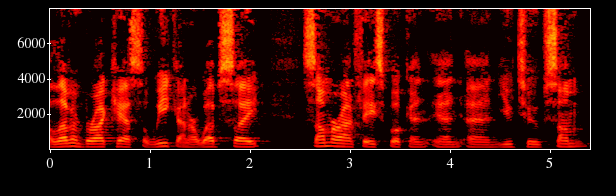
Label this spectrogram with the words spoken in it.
11 broadcasts a week on our website. Some are on Facebook and, and, and YouTube. Some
